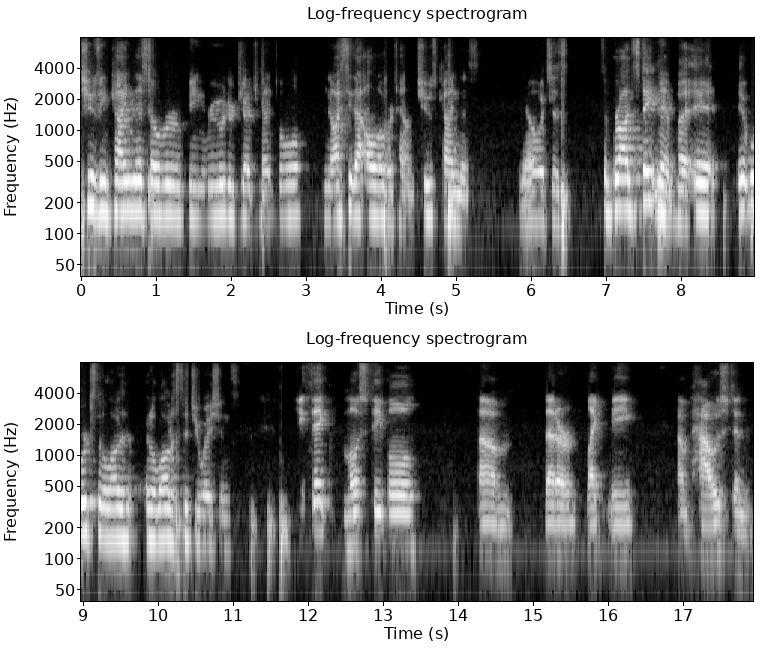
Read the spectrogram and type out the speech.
choosing kindness over being rude or judgmental. You know, I see that all over town. Choose kindness. You know, which is it's a broad statement, but it it works in a lot of in a lot of situations. Do you think most people um, that are like me, um, housed and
